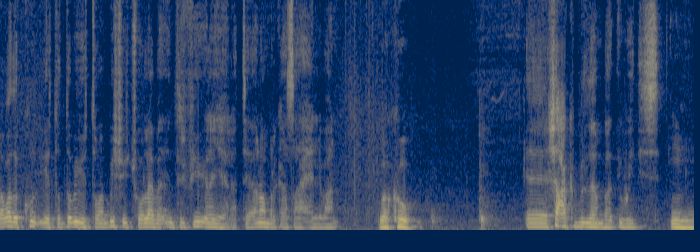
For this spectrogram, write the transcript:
labada kun iyo toddoba iyo toban bishii juulaay baad interview ila yeelatay. Anoo markaas ahaa xildhibaan waa kow shacabka puntland baad i weydiisay Mhm.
